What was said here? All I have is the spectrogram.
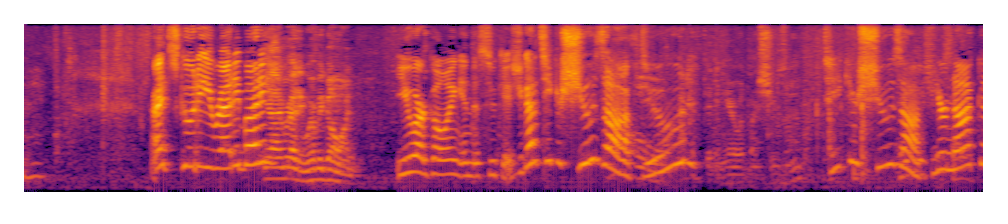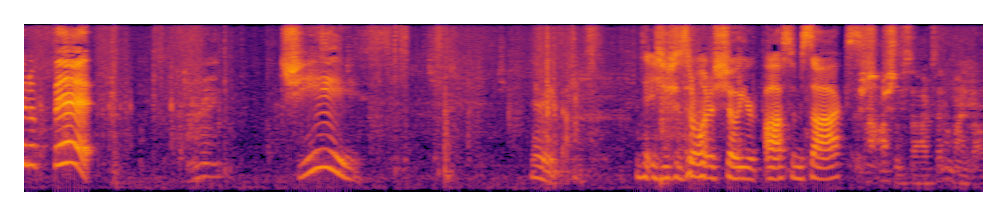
All right, Scooty, you ready, buddy? Yeah, I'm ready. Where are we going? You are going in the suitcase. You got to take your shoes oh, off, Oh, dude. fit in here with my shoes on. Take your shoes Take your off. You're shoes not gonna fit. All right. Jeez. There you go. You just don't want to show your awesome socks. Awesome socks. I don't mind about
